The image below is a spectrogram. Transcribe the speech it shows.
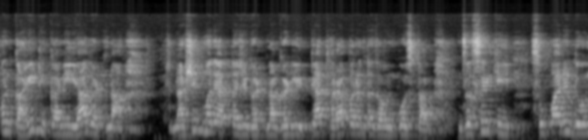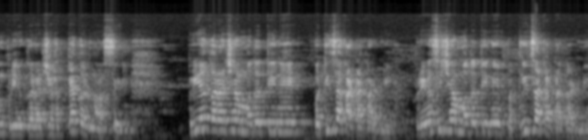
पण काही ठिकाणी या घटना नाशिकमध्ये आत्ता जी घटना घडली त्या थरापर्यंत जाऊन पोचतात. जसे की सुपारी देऊन प्रियकराची हत्या करणं असेल. प्रियकराच्या मदतीने पतीचा काटा काढणे प्रेयसीच्या मदतीने पत्नीचा काटा काढणे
